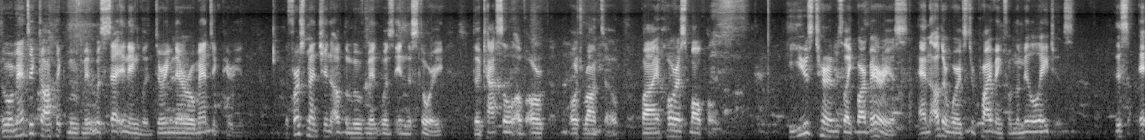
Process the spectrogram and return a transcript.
The Romantic Gothic movement was set in England during their Romantic period. The first mention of the movement was in the story, The Castle of or- Otranto, by Horace Walpole. He used terms like barbarous and other words depriving from the Middle Ages. This, eh,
